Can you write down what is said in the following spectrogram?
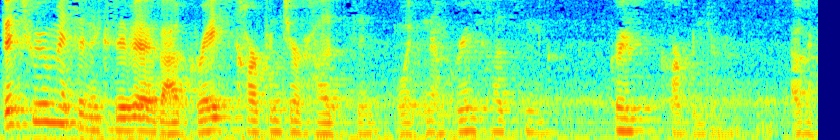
This room is an exhibit about Grace Carpenter Hudson. Wait, no, Grace Hudson. Grace Carpenter Hudson's. Okay.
